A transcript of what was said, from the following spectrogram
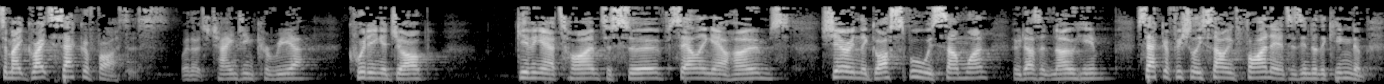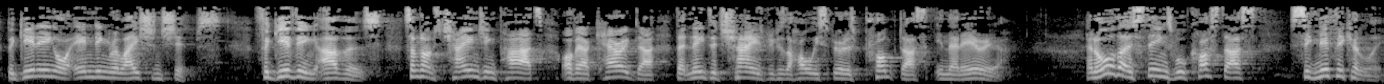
to make great sacrifices, whether it's changing career, quitting a job, giving our time to serve, selling our homes, sharing the gospel with someone who doesn't know him, sacrificially sowing finances into the kingdom, beginning or ending relationships, forgiving others, sometimes changing parts of our character that need to change because the Holy Spirit has prompted us in that area. And all those things will cost us significantly.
